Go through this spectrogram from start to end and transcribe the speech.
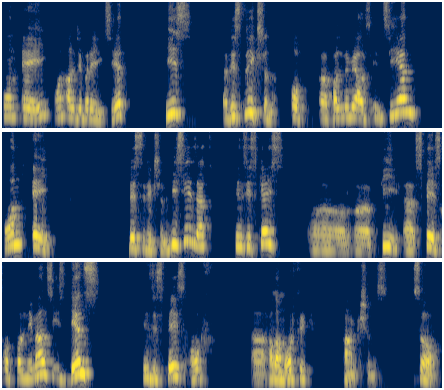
on A, on algebraic set, is a restriction of uh, polynomials in Cn on A restriction. We see that in this case, uh, uh, P uh, space of polynomials is dense in the space of uh, holomorphic functions. So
